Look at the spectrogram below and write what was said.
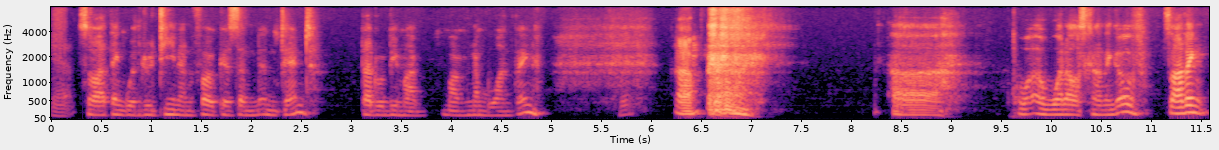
yeah. so I think with routine and focus and intent, that would be my my number one thing. Um, uh, what, else can I think of? So I think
